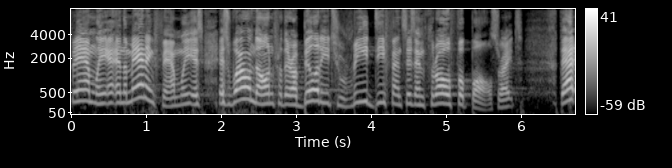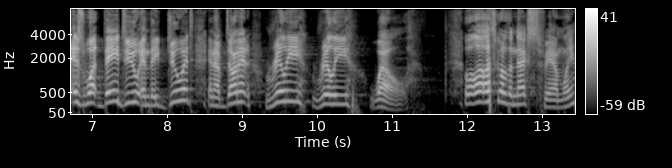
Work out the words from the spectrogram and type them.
family. And the Manning family is, is well known for their ability to read defenses and throw footballs, right? That is what they do, and they do it and have done it really, really well. Well, let's go to the next family.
